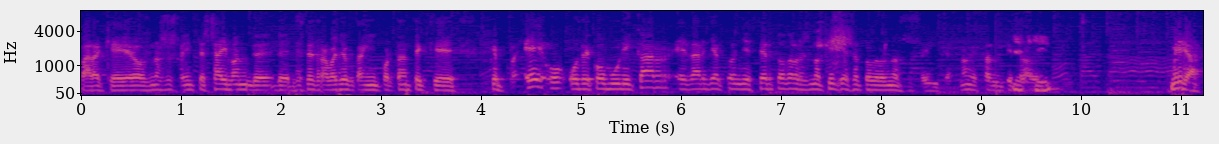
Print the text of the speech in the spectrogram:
para que os nosos clientes saiban de, de, deste traballo tan importante que, que é o, o de comunicar e darlle a coñecer todas as noticias a todos os nosos clientes, non? Están noticia. Sí, sí. Mira,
